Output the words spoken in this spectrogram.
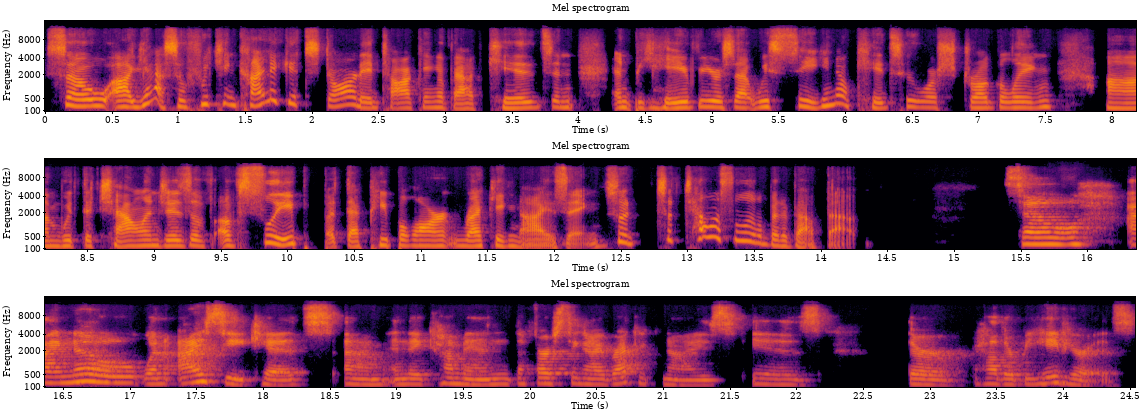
So uh, yeah so if we can kind of get started talking about kids and and behaviors that we see you know kids who are struggling um, with the challenges of of sleep but that people aren't recognizing. So so tell us a little bit about that so I know when I see kids um, and they come in, the first thing I recognize is their how their behavior is.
